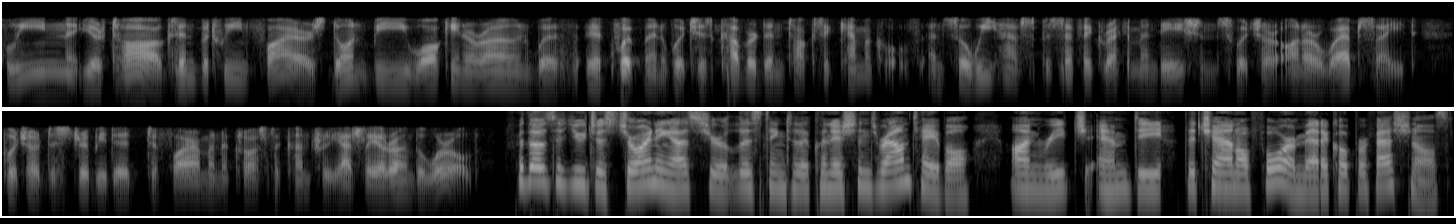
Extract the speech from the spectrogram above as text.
Clean your togs in between fires. Don't be walking around with equipment which is covered in toxic chemicals. And so we have specific recommendations which are on our website, which are distributed to firemen across the country, actually around the world. For those of you just joining us, you're listening to the Clinicians Roundtable on ReachMD, the channel for medical professionals.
